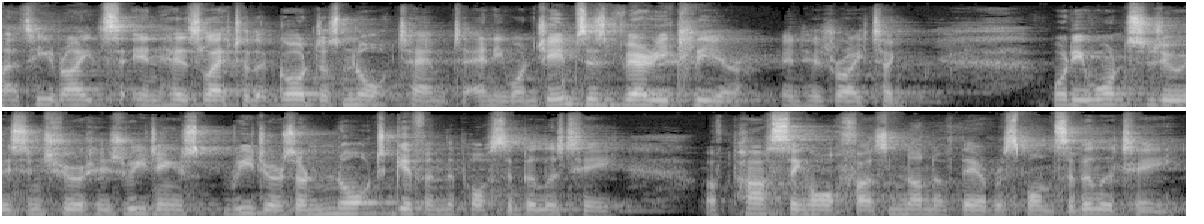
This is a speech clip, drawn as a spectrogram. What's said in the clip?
as he writes in his letter, that God does not tempt anyone. James is very clear in his writing. What he wants to do is ensure his readings, readers are not given the possibility of passing off as none of their responsibility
